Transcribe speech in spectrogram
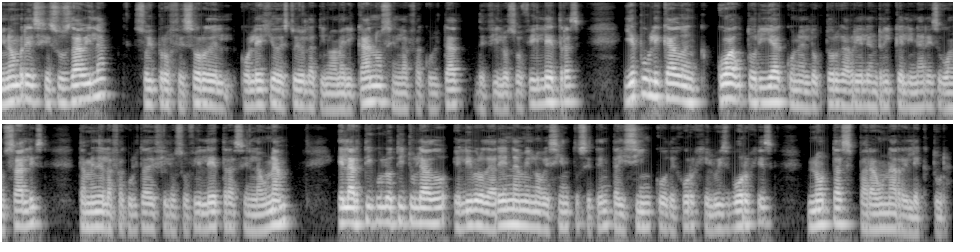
Mi nombre es Jesús Dávila, soy profesor del Colegio de Estudios Latinoamericanos en la Facultad de Filosofía y Letras y he publicado en coautoría con el doctor Gabriel Enrique Linares González, también de la Facultad de Filosofía y Letras en la UNAM, el artículo titulado El libro de arena 1975 de Jorge Luis Borges, Notas para una relectura.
